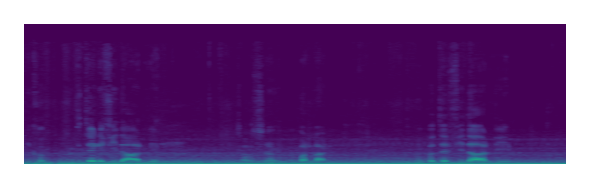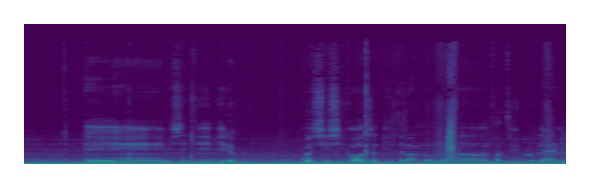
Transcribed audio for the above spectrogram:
di poter fidarvi, non so più parlare, di poter fidarvi e mi sentite di dire qualsiasi cosa ditela, non fatevi problemi.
